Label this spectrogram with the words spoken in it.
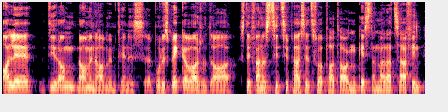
alle, die Rangnamen haben im Tennis. Äh, Boris Becker war schon da, Stefanos Tsitsipas jetzt vor ein paar Tagen, gestern Marat Safin.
